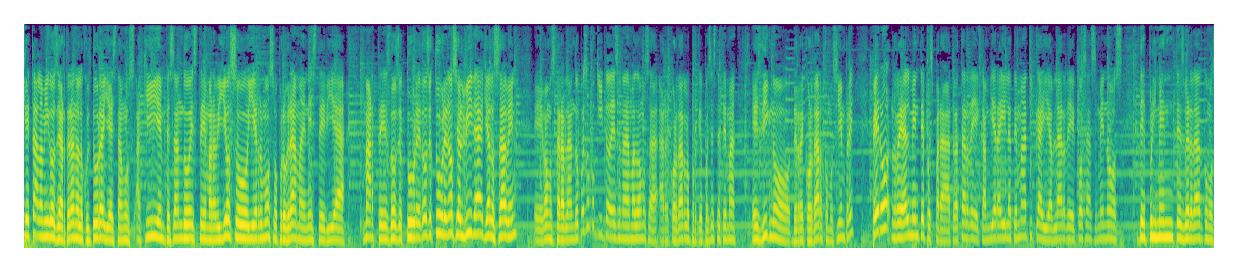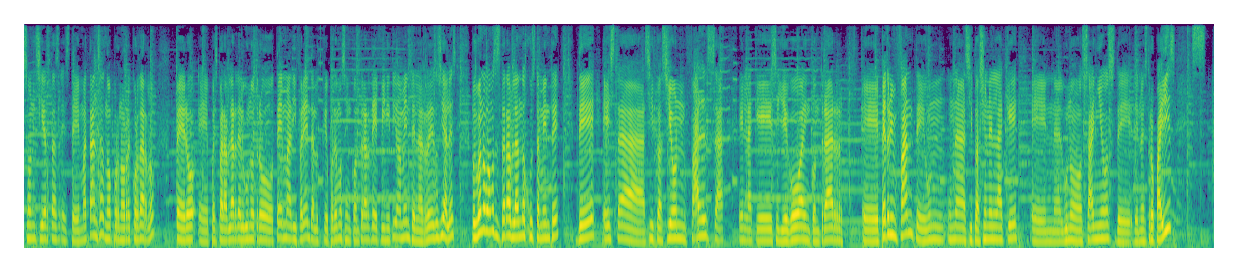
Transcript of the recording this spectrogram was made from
¿Qué tal amigos de Arterando la Cultura? Ya estamos aquí empezando este maravilloso y hermoso programa en este día martes 2 de octubre. 2 de octubre no se olvida, ya lo saben. Eh, vamos a estar hablando pues un poquito de eso nada más vamos a, a recordarlo porque pues este tema es digno de recordar como siempre pero realmente pues para tratar de cambiar ahí la temática y hablar de cosas menos deprimentes verdad como son ciertas este matanzas no por no recordarlo pero eh, pues para hablar de algún otro tema diferente a los que podemos encontrar definitivamente en las redes sociales, pues bueno, vamos a estar hablando justamente de esta situación falsa en la que se llegó a encontrar eh, Pedro Infante, un- una situación en la que en algunos años de nuestro país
